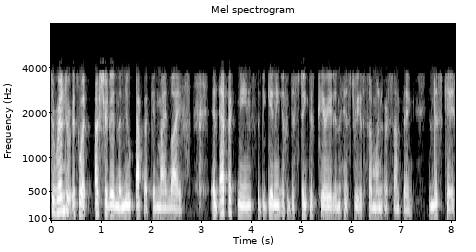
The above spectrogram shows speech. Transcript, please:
surrender is what ushered in the new epoch in my life. An epoch means the beginning of a distinctive period in the history of someone or something. In this case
